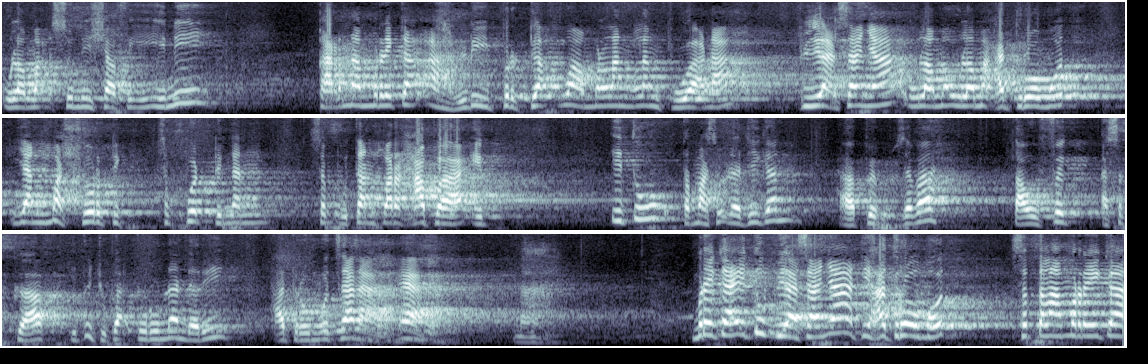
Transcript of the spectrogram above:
ulama Sunni Syafi'i ini karena mereka ahli berdakwah melanglang buana, biasanya ulama-ulama Hadromut yang masyhur disebut dengan sebutan para habaib itu termasuk tadi kan Habib siapa? Taufik Asegaf itu juga turunan dari Hadromut sana ya. Nah, mereka itu biasanya di Hadromut setelah mereka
